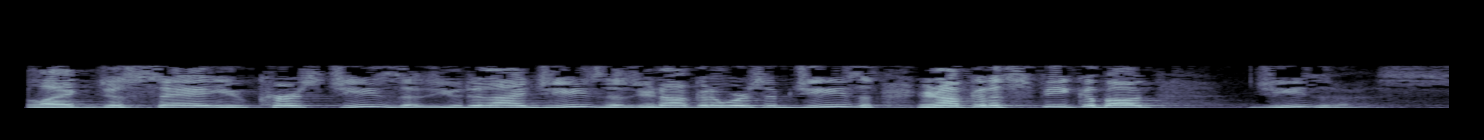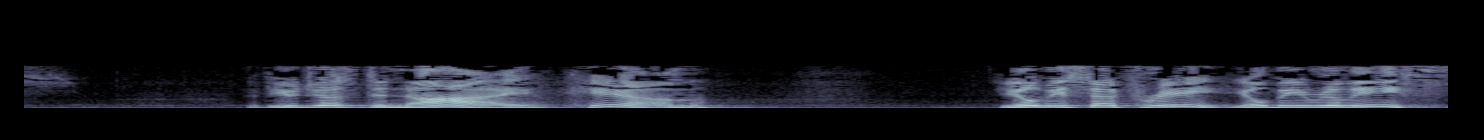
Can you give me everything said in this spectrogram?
Like just say you curse Jesus, you deny Jesus, you're not going to worship Jesus, you're not going to speak about Jesus. If you just deny Him, you'll be set free, you'll be released.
